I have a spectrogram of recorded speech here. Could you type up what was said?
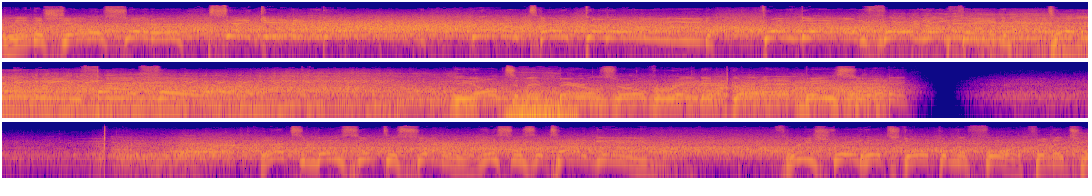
Into shallow center. Sinking and down. They take the lead from down 4 nothing to leading 5 4. The ultimate barrels are overrated. Go ahead, base hit. That's a base hit to center, and this is a tie game. Three straight hits to open the fourth, and it's 1-1.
